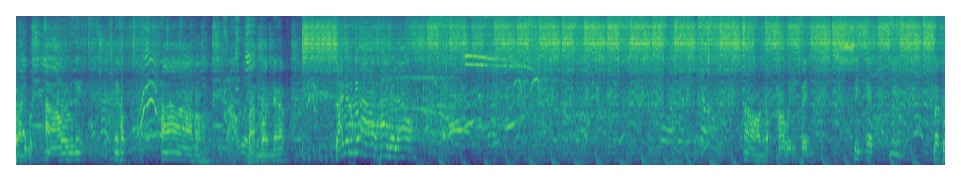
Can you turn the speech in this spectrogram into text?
มาดูเอาลูกนี้นี่ครับอ้าวสาวด้วยบังบอลนะครับไหลไปลูกนี้เอาเข้าไปแล้วอ้าวนะครับเข้าไปอีกเป็น 11ประตู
